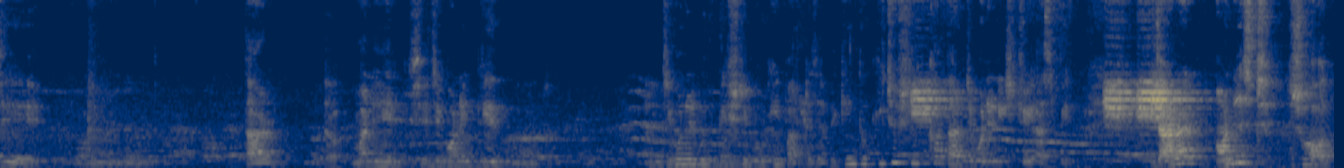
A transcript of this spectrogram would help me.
যে তার মানে সে জীবনেকে জীবনের প্রতি দৃষ্টিভঙ্গি পাল্টে যাবে। কিন্তু কিছু শিক্ষা তার জীবনে নিশ্চয়ই আসবে। যারা অনেস্ট সৎ,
